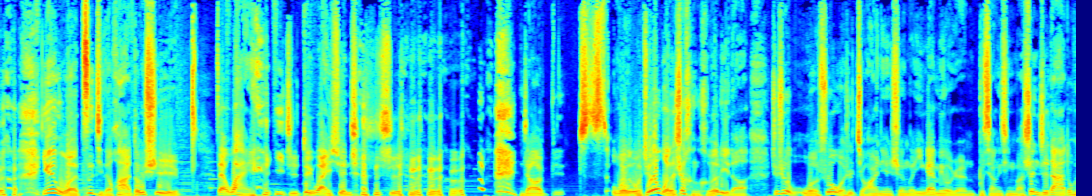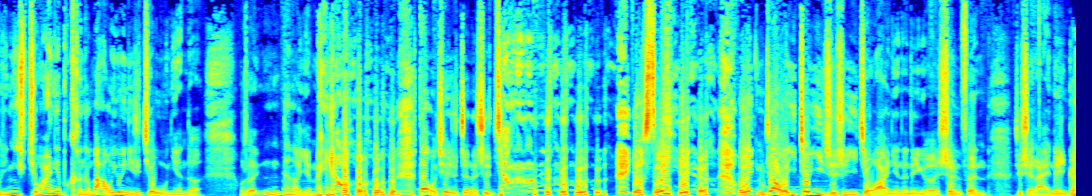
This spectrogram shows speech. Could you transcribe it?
因为我自己的话都是。在外 一直对外宣称是，你知道，我我觉得我的是很合理的，就是我说我是九二年生的，应该没有人不相信吧？甚至大家都会觉得你九二年不可能吧？我以为你是九五年的。我说那倒也没有，但我确实真的是九 有，所以我就你知道，我一就一直是以九二年的那个身份，就是来那个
